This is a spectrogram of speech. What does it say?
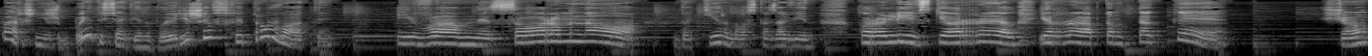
перш ніж битися, він вирішив схитрувати. І вам не соромно, докірливо сказав він. Королівський орел і раптом таке. Що?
